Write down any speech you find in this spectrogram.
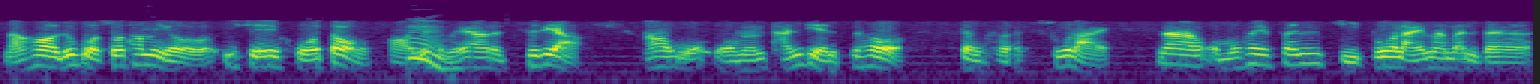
然后如果说他们有一些活动哦，有什么样的资料，嗯、然后我我们盘点之后。整合出来，那我们会分几波来慢慢的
